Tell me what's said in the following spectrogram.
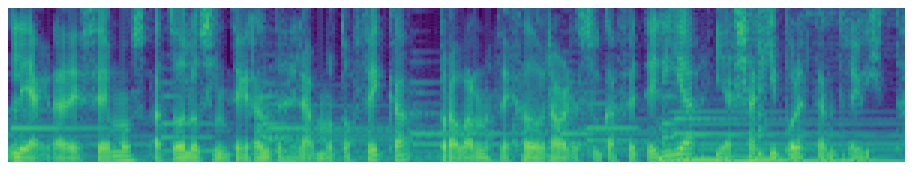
Le agradecemos a todos los integrantes de la Motofeca por habernos dejado grabar en su cafetería y a Jackie por esta entrevista.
